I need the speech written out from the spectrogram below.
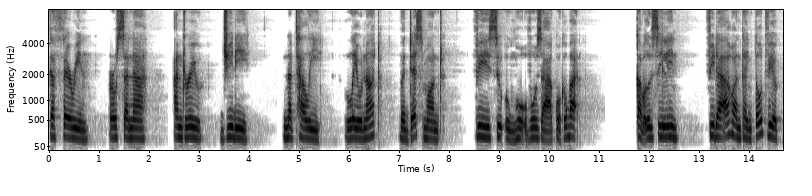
Catherine, Rosanna, Andrew, Judy, Natalie, Leonard và Desmond vì sự ủng hộ vô giá của các bạn. Cảm ơn Celine vì đã hoàn thành tốt việc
